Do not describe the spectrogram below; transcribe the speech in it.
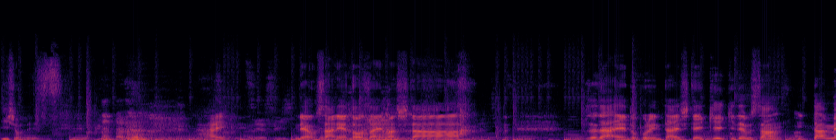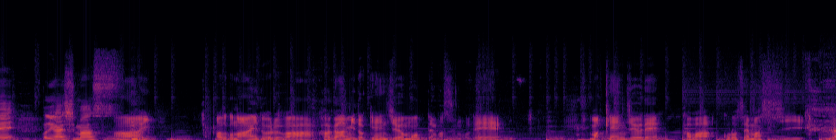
以上です。はい。リラコさん、ありがとうございました。それでは、えっ、と、これに対して、ケーキデブさん、一旦目、お願いします。はい。まずこのアイドルは鏡と拳銃を持ってますので、まあ、拳銃で蚊は殺せますし。殺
